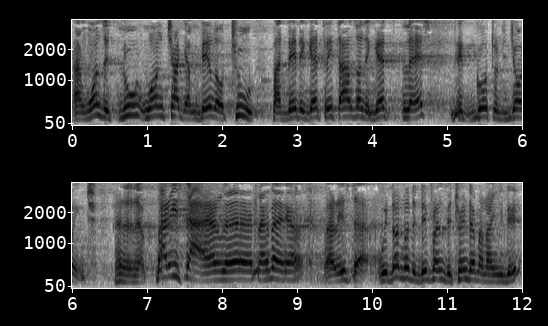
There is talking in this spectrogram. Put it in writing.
And once they do one charge and bill or two per day, they get 3,000, they get less, they go to the joint. Uh, barista, uh, barista. We don't know the difference between them and Anyide.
